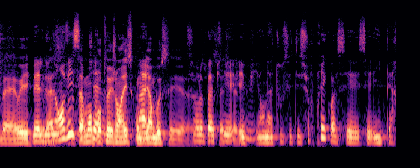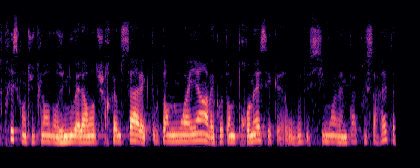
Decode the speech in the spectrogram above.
Ben oui, Mais elle Là, donnait envie, Notamment pour tous les journalistes qui ont Ouais, bien bossé. euh, sur le papier. Et puis on a tous été surpris, quoi. C'est hyper triste quand tu te lances dans une nouvelle aventure comme ça, avec autant de moyens, avec autant de promesses, et qu'au bout de six mois, même pas, tout s'arrête.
